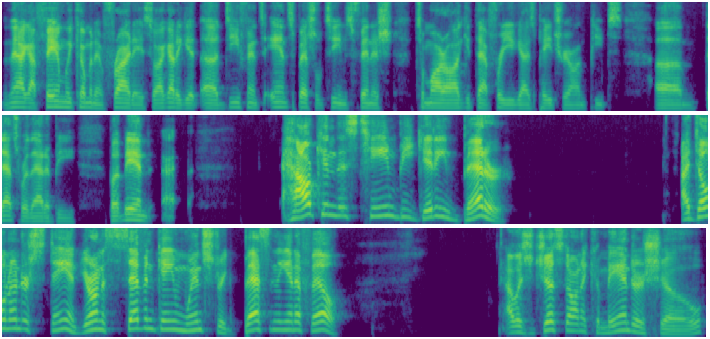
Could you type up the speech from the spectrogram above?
and then I got family coming in Friday, so I got to get uh, defense and special teams finished tomorrow. I'll get that for you guys, Patreon peeps. Um, that's where that'll be. But man, how can this team be getting better? I don't understand. You're on a seven game win streak, best in the NFL. I was just on a commander show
